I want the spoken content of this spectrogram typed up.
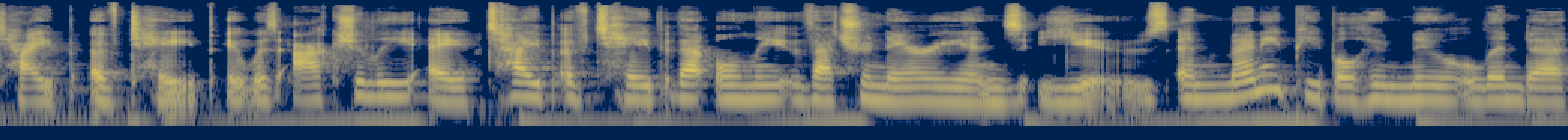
type of tape. It was actually a type of tape that only veterinarians use. And many people who knew Linda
